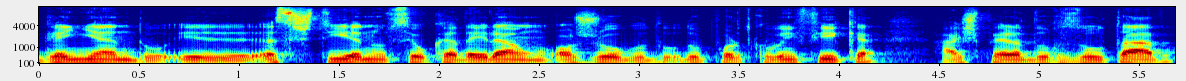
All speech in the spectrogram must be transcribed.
ganhando, eh, assistia no seu cadeirão ao jogo do, do Porto com o Benfica, à espera do resultado,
